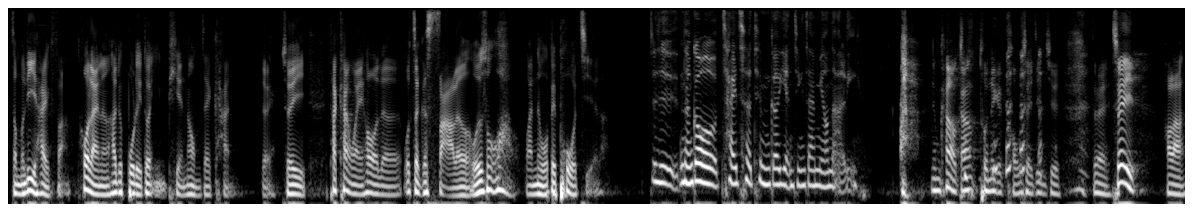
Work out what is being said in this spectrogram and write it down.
怎么厉害法？后来呢，他就播了一段影片，那我们再看，对，所以他看完以后呢，我整个傻了，我就说哇，完了，我被破解了，就是能够猜测 Tim 哥眼睛在瞄哪里啊？你们看到我刚刚吞那个口水进去，对，所以。好啦，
